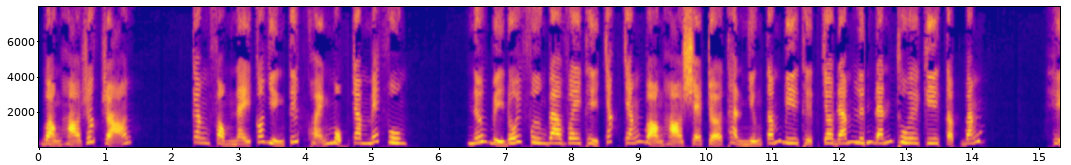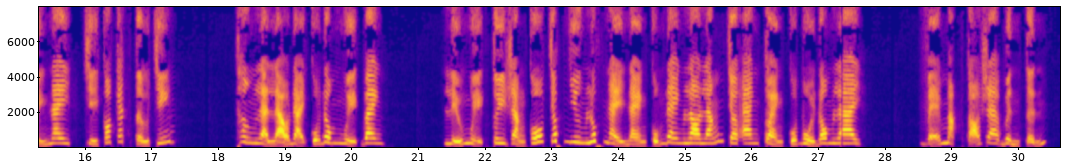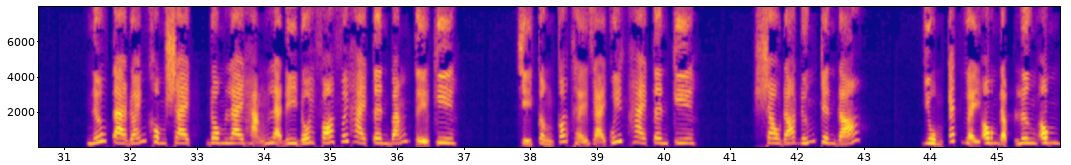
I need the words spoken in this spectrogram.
Bọn họ rất rõ. Căn phòng này có diện tích khoảng 100 mét vuông. Nếu bị đối phương bao vây thì chắc chắn bọn họ sẽ trở thành những tấm bia thịt cho đám lính đánh thua kia tập bắn. Hiện nay, chỉ có cách tự chiến. Thân là lão đại của Đông Nguyệt Bang. Liễu Nguyệt tuy rằng cố chấp nhưng lúc này nàng cũng đang lo lắng cho an toàn của Bùi Đông Lai. Vẽ mặt tỏ ra bình tĩnh. Nếu ta đoán không sai, Đông Lai hẳn là đi đối phó với hai tên bắn tỉa kia. Chỉ cần có thể giải quyết hai tên kia. Sau đó đứng trên đó. Dùng cách gậy ông đập lưng ông.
